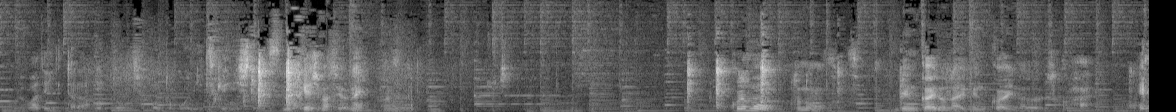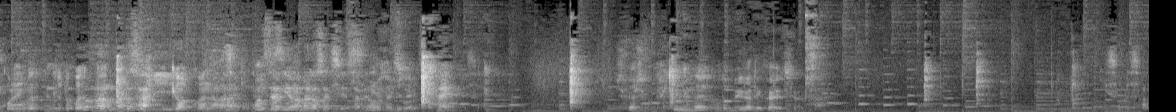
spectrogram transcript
これはで言ったら本当本当こう煮付けにしてますね。煮付けしますよね、これもその限界のない限界などですか？はい。えこれ今どこだっまあ長崎。あ今日はこれは長崎はい水揚げは長崎でされて長崎で。はい。しかし金目鯛のほど目がでかいですよね。磯部さん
